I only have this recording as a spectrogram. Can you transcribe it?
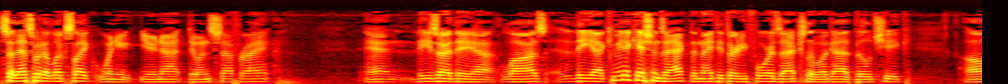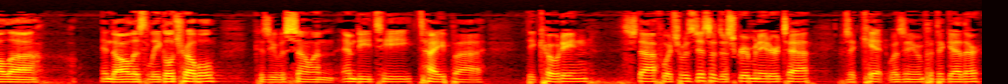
So that's what it looks like when you, you're not doing stuff right. And these are the uh, laws. The uh, Communications Act of 1934 is actually what got Bill Cheek all uh, into all this legal trouble because he was selling MDT type uh, decoding stuff, which was just a discriminator tap. It was a kit, wasn't even put together.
